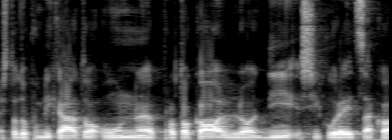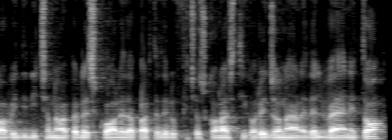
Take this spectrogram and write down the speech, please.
è, stato, pubblicato un protocollo di sicurezza Covid-19 per le scuole da parte dell'Ufficio Scolastico Regionale del Veneto,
